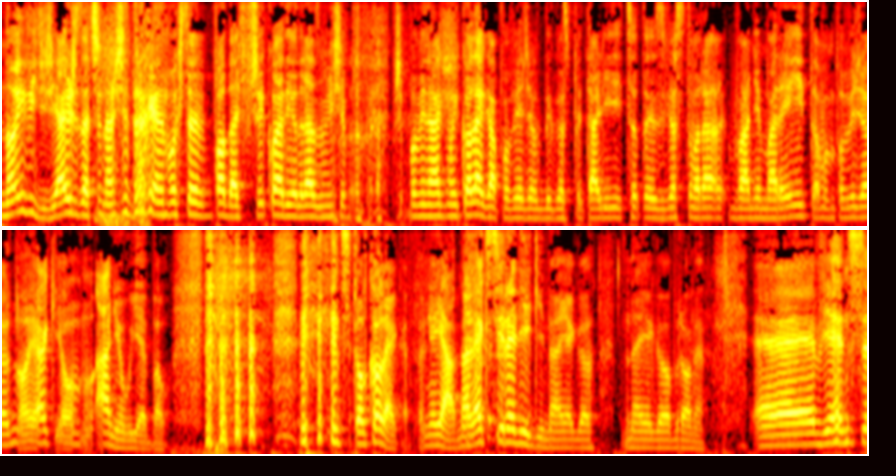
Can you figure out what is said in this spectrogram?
no i widzisz, ja już zaczynam się trochę, bo chcę podać przykład i od razu mi się przypomina, jak mój kolega powiedział, gdy go spytali, co to jest zwiastowanie Maryi, to on powiedział, no jak ją anioł jebał. Więc to kolega, to nie ja. Na lekcji religii na jego, na jego obronę. E, więc e,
